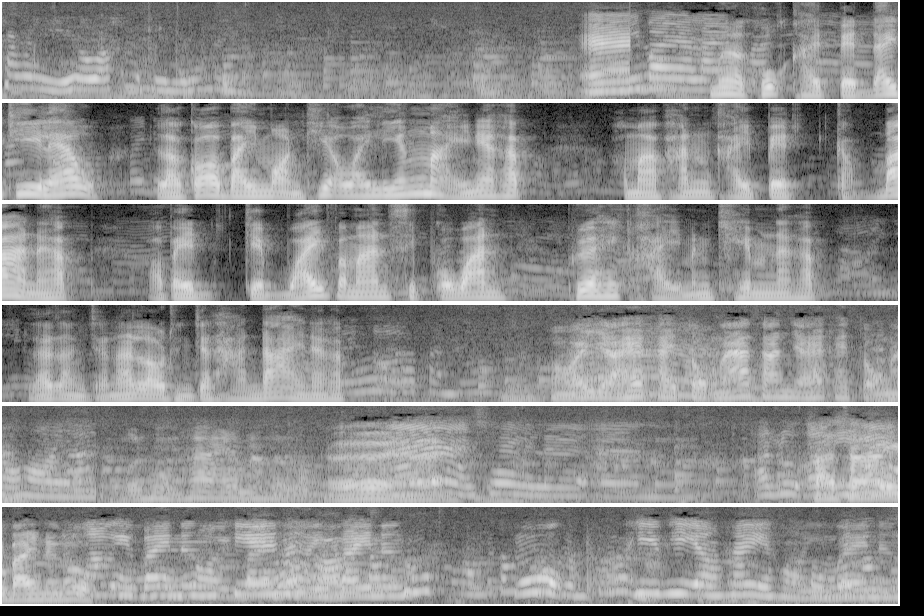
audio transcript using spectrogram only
ข้างนี้เพราะว่าข้างนี้มันผิดเมื่อคลุกไข่เป็ดได้ที่แล้วเราก็เอาใบหม่อนที่เอาไว้เลี้ยงไหมเนี่ยครับเอามาพันไข่เป็ดกลับบ้านนะครับ เอาไปเก็บไว้ประมาณ 10 กว่าวัน เพื่อให้ไข่มันเค็มนะครับ แล้วหลังจากนั้นเราถึงจะทานได้นะครับเอาไว้อย่าให้ใครตกนะซันอย่าให้ใครตกนะ เหมือนห่มผ้าให้มันนะลูกเออนั่นแหละใช่เลยอ่าหนูเอาลูกซันซันเอาอีกใบหนึ่งลูก เอาอีกใบหนึ่งพี่ให้หน่อยอีกใบหนึ่งลูกพี่พี่เอาให้ห่ออีกใบหนึ่ง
